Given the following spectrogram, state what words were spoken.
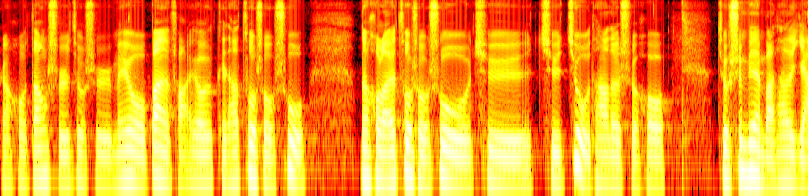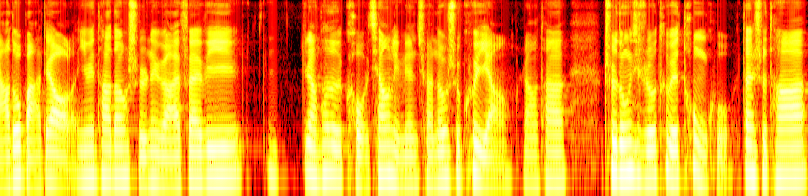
然后当时就是没有办法要给他做手术。那后来做手术去去救他的时候，就顺便把他的牙都拔掉了，因为他当时那个 FIV 让他的口腔里面全都是溃疡，然后他吃东西的时候特别痛苦，但是他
